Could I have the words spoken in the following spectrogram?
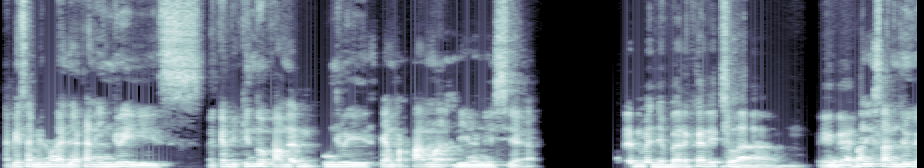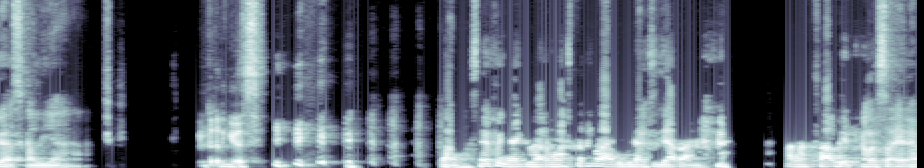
Tapi sambil mengajarkan Inggris. Mereka bikin tuh kampung Inggris yang pertama di Indonesia. Dan menyebarkan Islam. Ya kan? Beberapa Islam juga sekalian. Bener gak sih? Nah, saya punya gelar master Pak di bidang sejarah. Sangat valid kalau saya.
